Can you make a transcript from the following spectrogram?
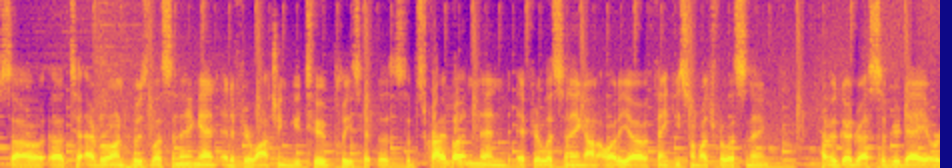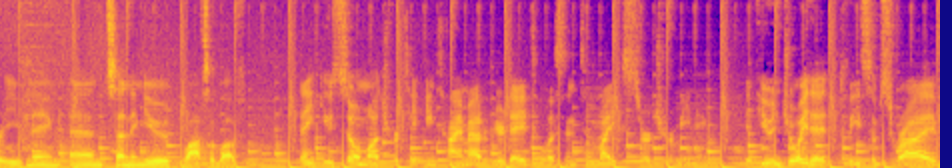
So uh, to everyone who's listening, and, and if you're watching YouTube, please hit the subscribe button. And if you're listening on audio, thank you so much for listening. Have a good rest of your day or evening and sending you lots of love. Thank you so much for taking time out of your day to listen to Mike's Search for Meaning. If you enjoyed it, please subscribe,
